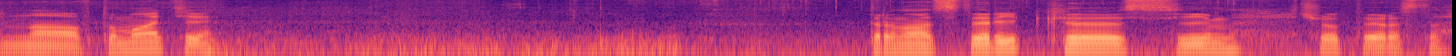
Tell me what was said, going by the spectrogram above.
на автоматі. 13 рік, е, 7400.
